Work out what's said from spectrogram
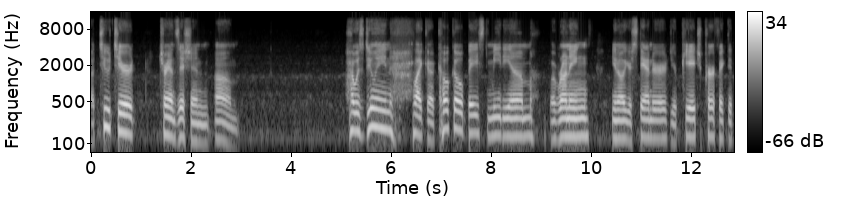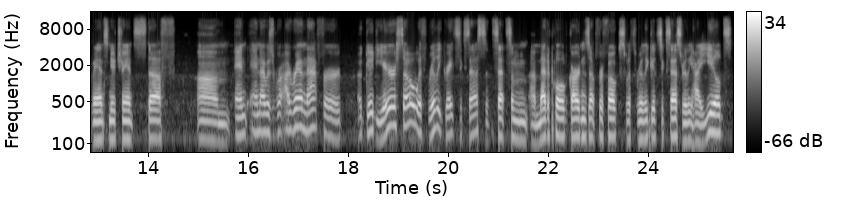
a two tiered transition, um, I was doing like a cocoa based medium uh, running, you know, your standard, your pH perfect advanced nutrients stuff. Um, and, and I was, I ran that for a good year or so with really great success. It set some uh, medical gardens up for folks with really good success, really high yields.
